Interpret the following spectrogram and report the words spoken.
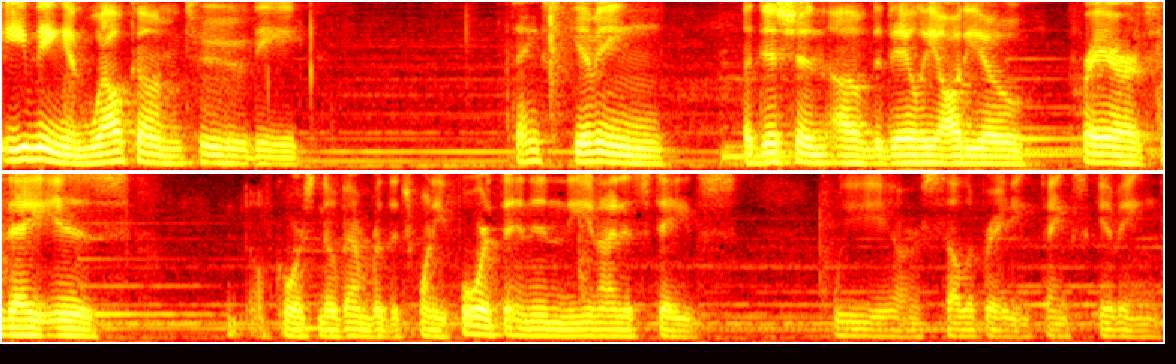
evening and welcome to the Thanksgiving edition of the Daily Audio Prayer. Today is, of course, November the 24th, and in the United States, we are celebrating Thanksgiving.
